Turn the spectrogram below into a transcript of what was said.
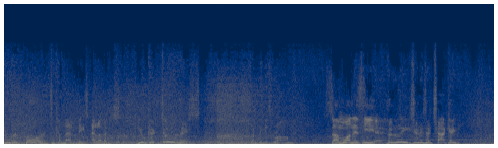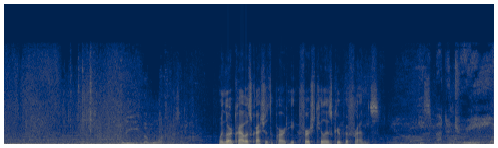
You were born to command these elements. You can do this. Something is wrong. Someone is here. The Legion is attacking. Leave the mortals alive. When Lord Kravos crashes the party, first kill his group of friends. He's but a dream.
